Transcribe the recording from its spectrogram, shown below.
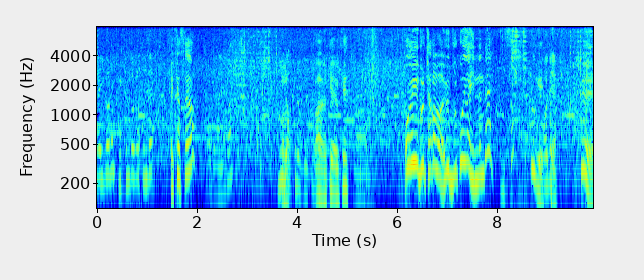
야, 이거는 백현돌 같은데? 베꼈어요? 어디 아닌가? 이 어. 옆으로 물고. 아 이렇게 이렇게. 어 여기 물 잠깐만 여기 물고기가 있는데? 있어? 여기. 어디? 예.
